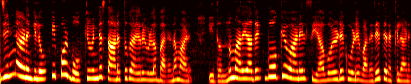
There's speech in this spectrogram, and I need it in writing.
ജിന്നാണെങ്കിലോ ഇപ്പോൾ ബോക്യുവിന്റെ സ്ഥാനത്തു കയറിയുള്ള ഭരണമാണ്. ഇതൊന്നും അറിയാതെ ബോക്യുവാണേൽ സിയാവോയുടെ കൂടെ വളരെ തിരക്കിലാണ്.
